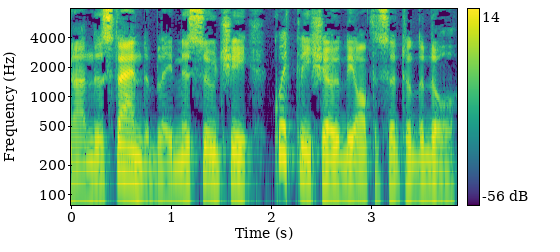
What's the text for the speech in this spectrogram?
Understandably, Miss Suu Kyi quickly showed the officer to the door.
